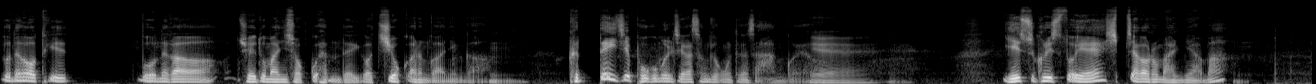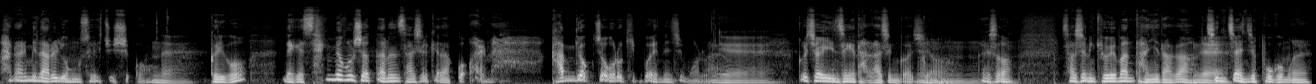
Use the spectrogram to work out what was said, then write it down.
이거 내가 어떻게 뭐 내가 죄도 많이 졌고 했는데 이거 지옥 가는 거 아닌가? 음. 그때 이제 복음을 제가 성경을 통해서 안 거예요. 예. 예수 그리스도의 십자가로 말미암아 하나님이 나를 용서해 주시고 네. 그리고 내게 생명을 주셨다는 사실 깨닫고 얼마나 감격적으로 기뻐했는지 몰라요. 예. 그래서 저의 인생이 달라진 거죠. 음. 그래서 사실은 교회만 다니다가 네. 진짜 이제 복음을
